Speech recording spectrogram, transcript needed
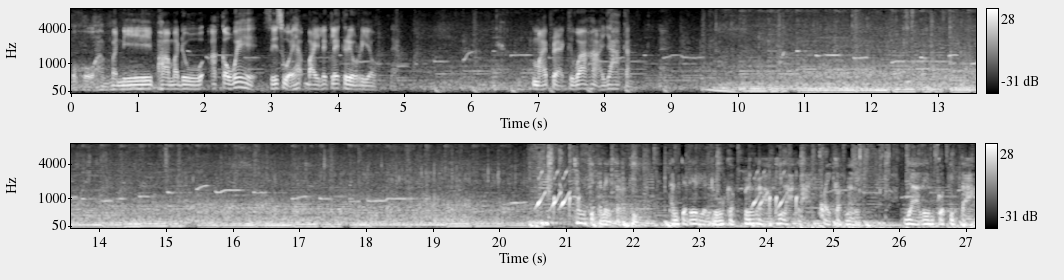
โอ้โห วันนี้พามาดูอากาเว่สวยๆฮะใบเล็กๆ เรียวๆนะไม้แปลกถือว่าหายากกันนะช่องจิตในสารพีท่านจะได้เรียนรู้กับเรื่องราวที่หลากหลายไปกับนาเล็กอย่าลืมกดติดตาม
